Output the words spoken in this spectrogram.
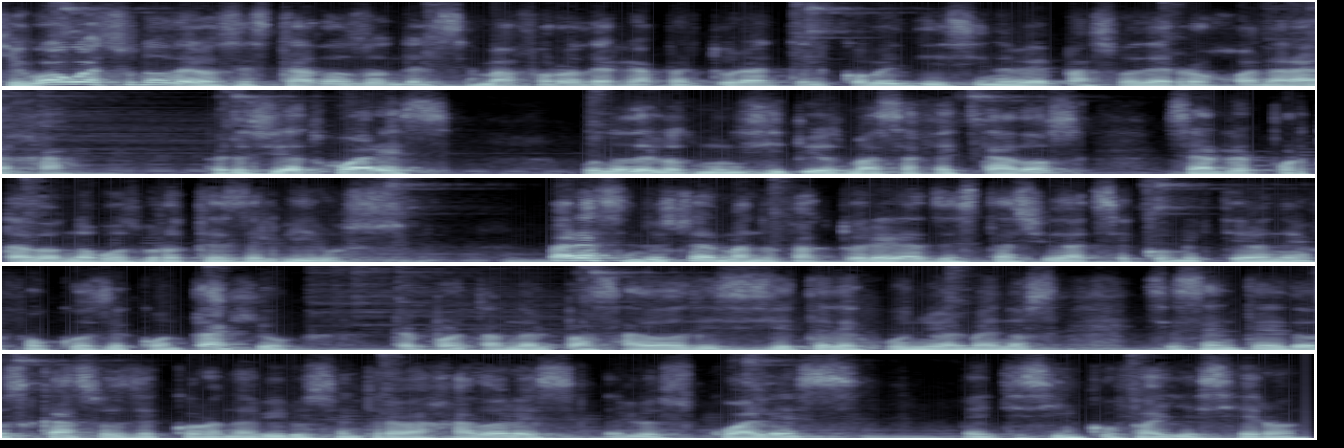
Chihuahua es uno de los estados donde el semáforo de reapertura ante el COVID-19 pasó de rojo a naranja, pero Ciudad Juárez, uno de los municipios más afectados, se han reportado nuevos brotes del virus. Varias industrias manufactureras de esta ciudad se convirtieron en focos de contagio, reportando el pasado 17 de junio al menos 62 casos de coronavirus en trabajadores, de los cuales 25 fallecieron.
